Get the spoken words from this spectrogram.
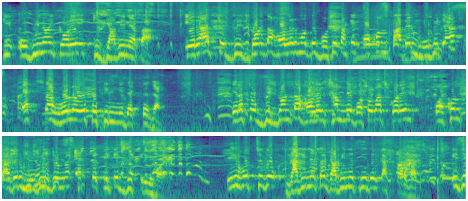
কি অভিনয় করে কি জাবি নেতা। এরা চব্বিশ ঘণ্টা হলের মধ্যে বসে থাকে, কখন তাদের মুভিটা একটা হলেও ফকিরনি দেখতে যায়। এরা চব্বিশ ঘণ্টা হলের সামনে বসবাস করেন কখন তাদের মুভির জন্য একটা টিকিট বিক্রি হয়। এই হচ্ছে যে গাবি নেতা, গাবি নেত্রীদের কাজ করবার। এই যে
